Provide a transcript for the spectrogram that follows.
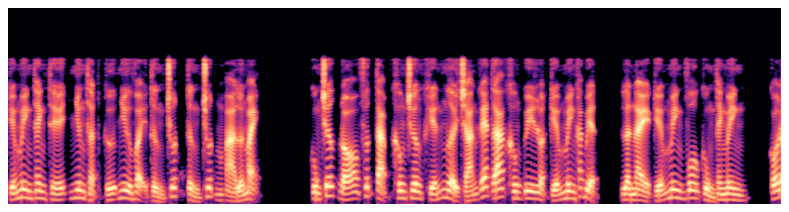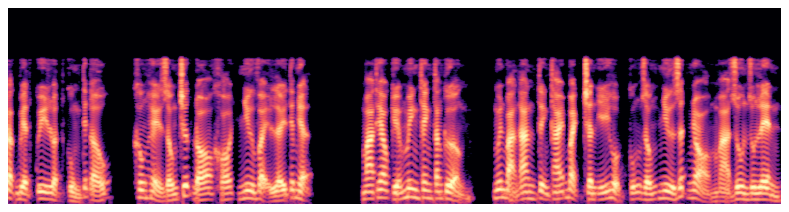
kiếm minh thanh thế nhưng thật cứ như vậy từng chút từng chút mà lớn mạnh. Cùng trước đó phức tạp không chương khiến người chán ghét ác không quy luật kiếm minh khác biệt, lần này kiếm minh vô cùng thanh minh, có đặc biệt quy luật cùng tiết ấu, không hề giống trước đó khó như vậy lấy tiếp nhận mà theo kiếm minh thanh tăng cường, nguyên bản an tĩnh thái bạch chân ý hộp cũng giống như rất nhỏ mà run run lên,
